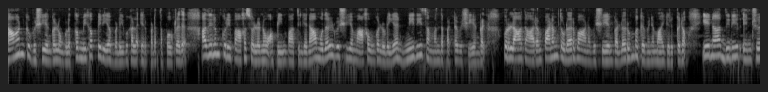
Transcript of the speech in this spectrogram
நான்கு விஷயங்கள் உங்களுக்கு மிகப்பெரிய விளைவுகளை ஏற்படுத்த போகிறது. அதிலும் குறிப்பாக சொல்லணும் அப்படின்னு பார்த்தீங்கன்னா முதல் விஷயமாக உங்களுடைய நிதி சம்பந்தப்பட்ட விஷயங்கள். பொருளாதாரம் பணம் தொடர்பான விஷயங்களில் ரொம்ப கவனமாக இருக்கணும் ஏன்னா திடீர் என்று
